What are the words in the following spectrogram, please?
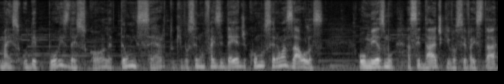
Mas o depois da escola é tão incerto que você não faz ideia de como serão as aulas, ou mesmo a cidade que você vai estar,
